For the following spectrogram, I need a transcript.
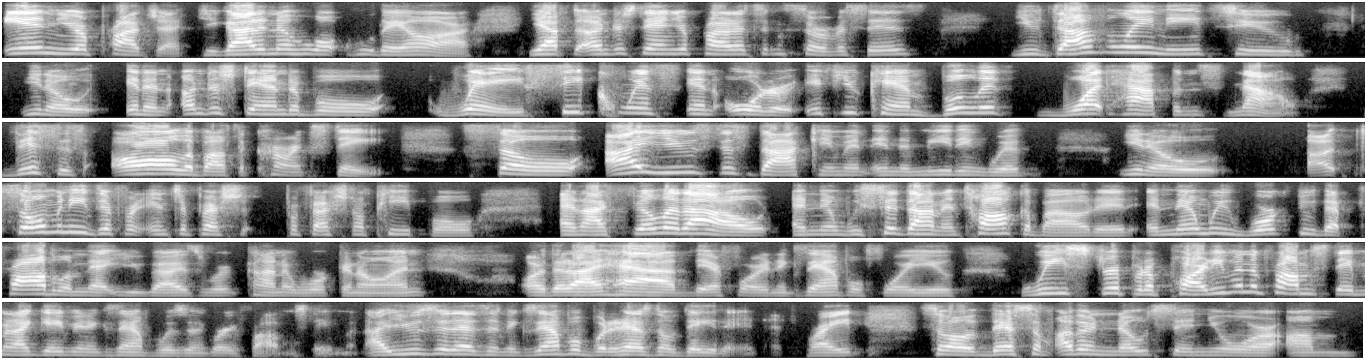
in your project, you got to know who, who they are. You have to understand your products and services. You definitely need to you know, in an understandable way, sequence in order. If you can bullet what happens now, This is all about the current state. So I use this document in a meeting with, you know, uh, so many different interprofessional people and I fill it out and then we sit down and talk about it and then we work through that problem that you guys were kind of working on or that I have therefore an example for you. We strip it apart. Even the problem statement I gave you an example is a great problem statement. I use it as an example, but it has no data in it, right? So there's some other notes in your um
